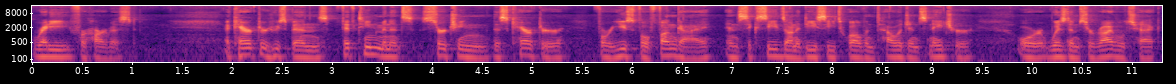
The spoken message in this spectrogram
ready for harvest. A character who spends 15 minutes searching this character for useful fungi and succeeds on a DC 12 intelligence nature or wisdom survival check,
